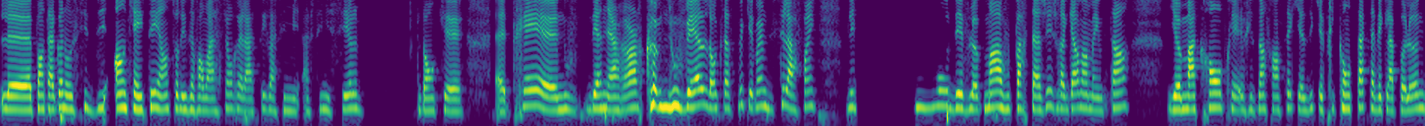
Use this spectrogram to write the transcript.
Le Pentagone aussi dit enquêter hein, sur des informations relatives à ces missiles donc, euh, euh, très euh, dernière heure comme nouvelle. Donc, ça se peut que même d'ici la fin, les nouveaux développements à vous partager. Je regarde en même temps. Il y a Macron, président français, qui a dit qu'il a pris contact avec la Pologne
